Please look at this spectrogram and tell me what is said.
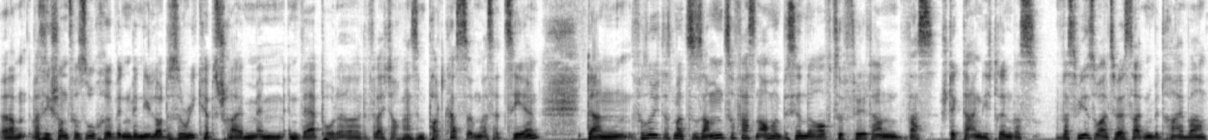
ähm, was ich schon versuche, wenn, wenn die Leute so Recaps schreiben im, im Web oder vielleicht auch mal im Podcast irgendwas erzählen, dann versuche ich das mal zusammenzufassen, auch mal ein bisschen darauf zu filtern, was steckt da eigentlich drin, was, was wir so als Webseitenbetreiber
